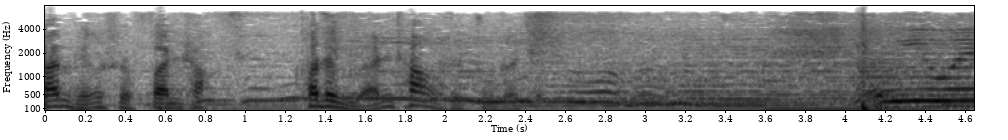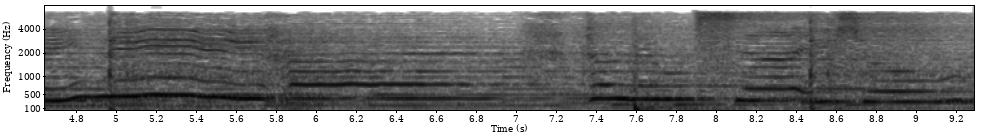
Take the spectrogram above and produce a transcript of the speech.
甘萍是翻唱，他的原唱是朱哲琴。有一位女孩，她留下一首。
